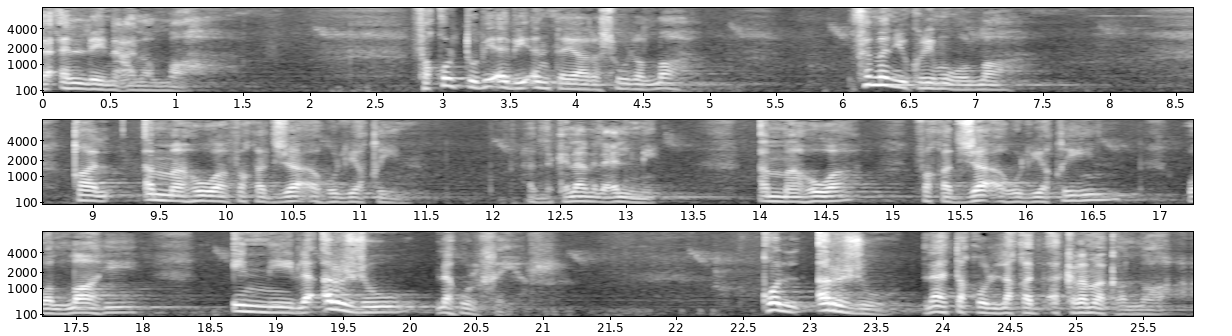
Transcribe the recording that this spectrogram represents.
تأل على الله. فقلت بأبي أنت يا رسول الله فمن يكرمه الله؟ قال أما هو فقد جاءه اليقين. هذا الكلام العلمي. أما هو فقد جاءه اليقين والله إني لأرجو له الخير. قل أرجو لا تقل لقد أكرمك الله.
